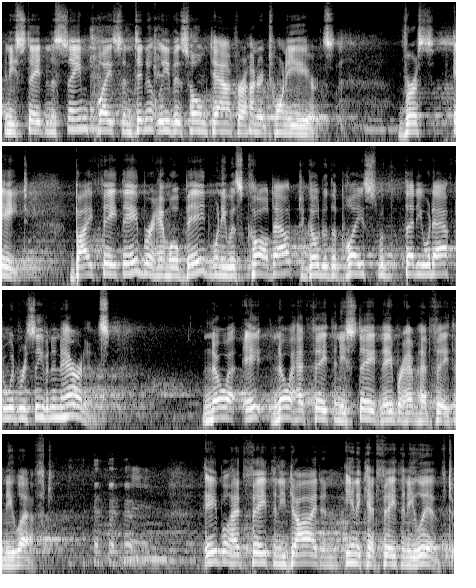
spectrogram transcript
and he stayed in the same place and didn't leave his hometown for 120 years. Verse 8 By faith, Abraham obeyed when he was called out to go to the place that he would afterward receive an inheritance. Noah, Noah had faith and he stayed, and Abraham had faith and he left. Abel had faith and he died, and Enoch had faith and he lived.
